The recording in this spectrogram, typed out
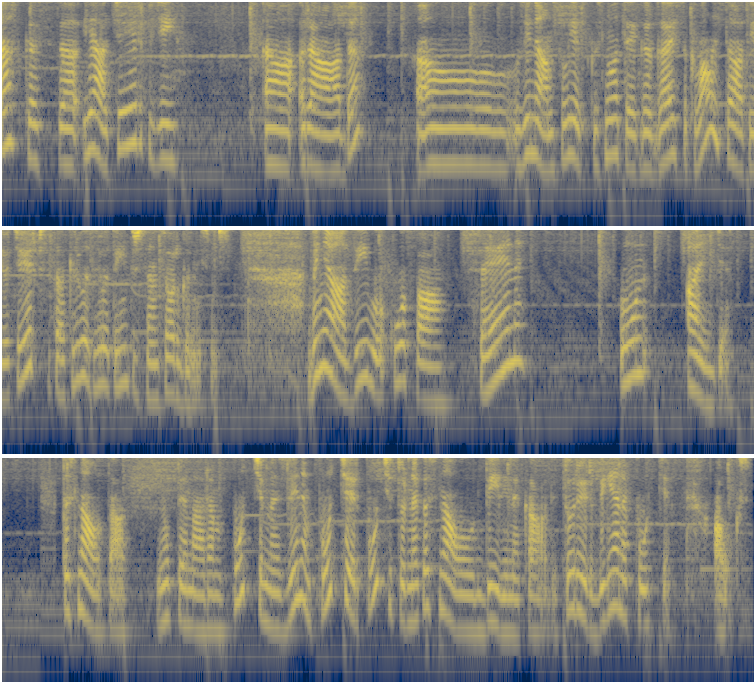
tas, kas jā, ķērpji rāda, zināmas lietas, kas notiek ar gaisa kvalitāti, jo ķērpes ir tāds ļoti, ļoti interesants organisms. Viņā dzīvo kopā sēne un aļģe. Tas nav tāds, nu, piemēram, puķa. Mēs zinām, puķa ir puķa, tur nekas nav divi nekādi. Tur ir viena puķa augs.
